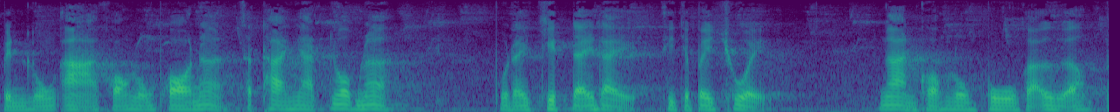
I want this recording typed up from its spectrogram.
เป็นหลวงอาของหลวงพ่อเนอะศรัทธาญาติโยมเนอะผู้ใดคิดใด ๆ ที่จะไปช่วยงานของหลวงปู่ก็เออเอาไป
